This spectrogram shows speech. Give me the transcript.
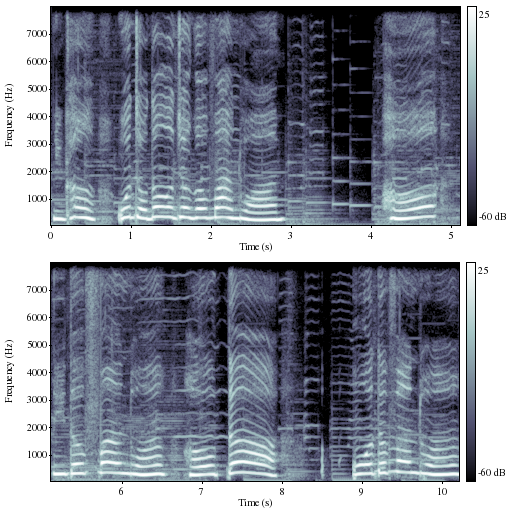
你看，我找到了这个饭团。啊，你的饭团好大，我的饭团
